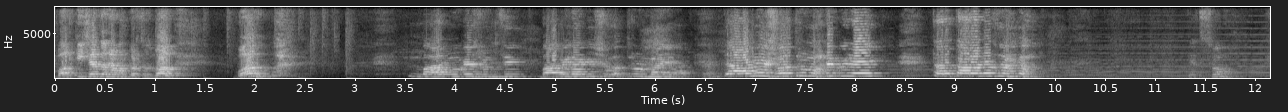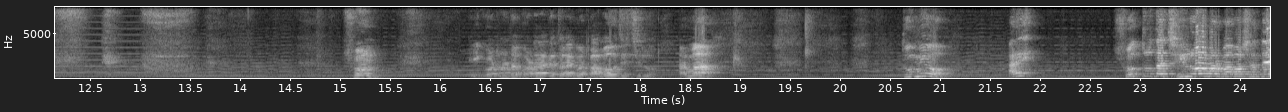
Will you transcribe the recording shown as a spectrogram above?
বল কিসের জন্য এমন করছ বল। বল। মার মুখে শুনছি ভাবি নাকি শত্রুর মাইয়া। তা আমি শত্রু মনে করে তারা তাড়ানোর জন্য দেখছ? শোন, এই ঘটনাটা ঘটার আগে তোর একবার বাবা উচিত ছিল। আর মা, তুমিও? আরে, শত্রুতা ছিল আমার বাবার সাথে,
